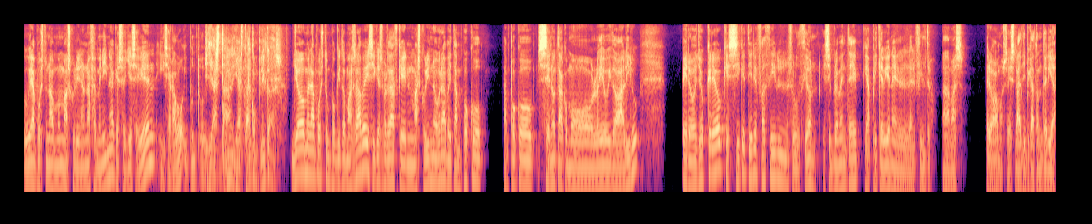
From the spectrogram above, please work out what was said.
Hubiera puesto una masculina y una femenina que se oyese bien y se acabó y punto. Y ya está. Y ya ya está. Te complicas. Yo me la he puesto un poquito más grave y sí que es verdad que en masculino grave tampoco, tampoco se nota como lo he oído a Lilu. Pero yo creo que sí que tiene fácil solución, que simplemente que aplique bien el, filtro, nada más. Pero vamos, es la típica tontería.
